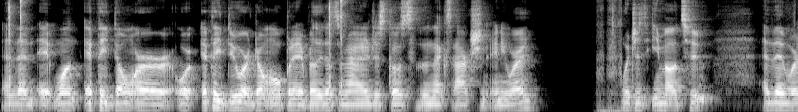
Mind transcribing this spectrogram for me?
And then it want if they don't or or if they do or don't open it, it really doesn't matter. It just goes to the next action anyway, which is email two and then we're,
